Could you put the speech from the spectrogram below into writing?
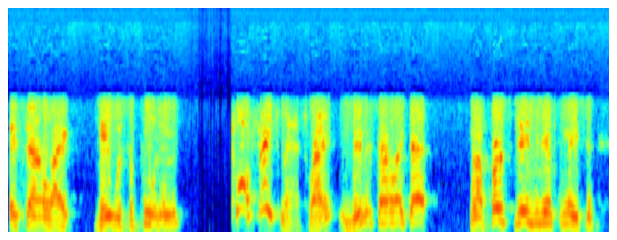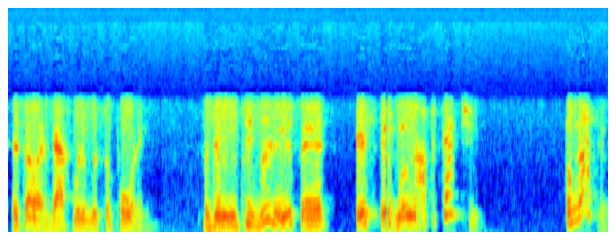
it sounded like they were supporting the cloth face mask, right? Didn't it sound like that? When I first gave you the information, it sounded like that's what it was supporting. But then when you keep reading, it's saying it, it will not protect you from nothing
